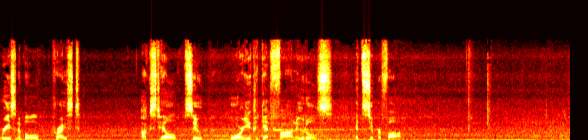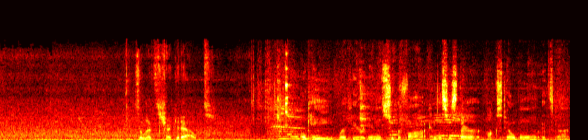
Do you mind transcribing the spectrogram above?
reasonable priced oxtail soup, or you could get pho noodles. It's super pho. So let's check it out. Okay, we're here in Super Pho, and this is their oxtail bowl. It's got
